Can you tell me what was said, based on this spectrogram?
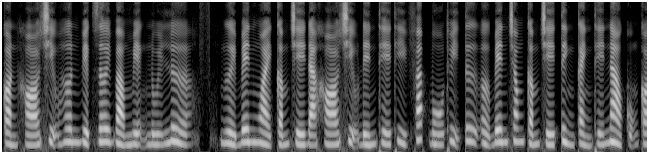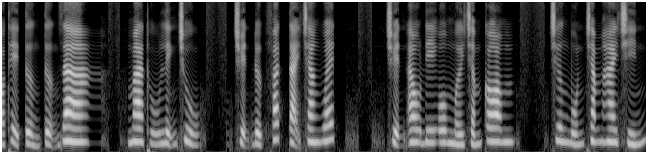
còn khó chịu hơn việc rơi vào miệng núi lửa. Người bên ngoài cấm chế đã khó chịu đến thế thì pháp bố thủy tư ở bên trong cấm chế tình cảnh thế nào cũng có thể tưởng tượng ra. Ma thú lĩnh chủ, chuyện được phát tại trang web truyệnaudiomoi.com. Chương 429,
